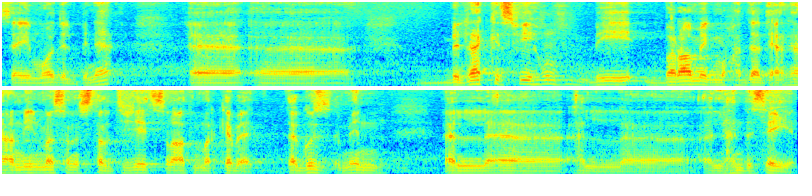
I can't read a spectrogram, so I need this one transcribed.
زي مواد البناء آه، آه، بنركز فيهم ببرامج محددة. يعني إحنا عاملين مثلا استراتيجية صناعة المركبات ده جزء من ال ال الهندسية.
